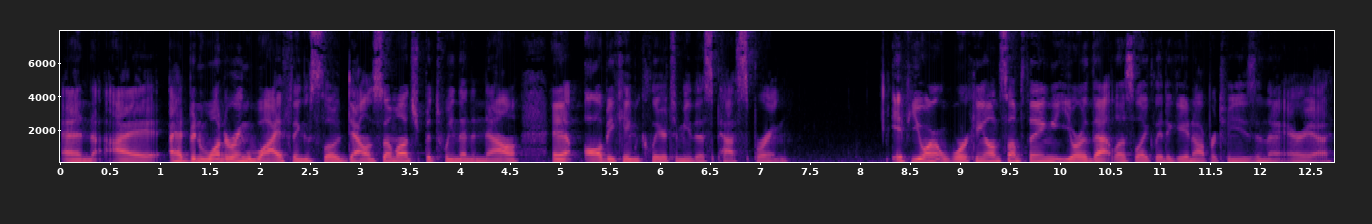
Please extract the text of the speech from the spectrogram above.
And I, I had been wondering why things slowed down so much between then and now. And it all became clear to me this past spring. If you aren't working on something, you're that less likely to gain opportunities in that area.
